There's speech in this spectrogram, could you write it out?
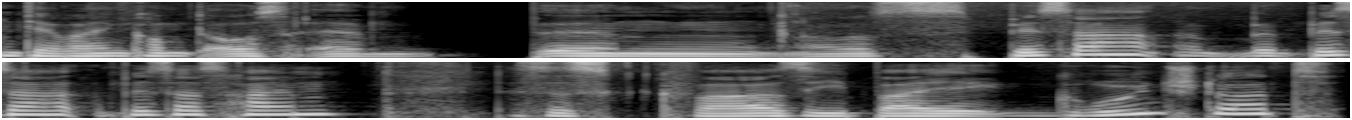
der Wein kommt aus, ähm, ähm, aus Bisser, Bisser, Bissersheim. Das ist quasi bei Grünstadt,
